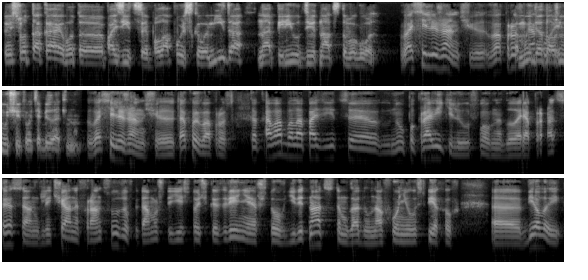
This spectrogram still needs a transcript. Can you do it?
То есть вот такая вот э, позиция была польского МИДа на период 19 года. Василий Жанович, вопрос Мы такой. должны учитывать обязательно. Василий Жанович, такой вопрос. Какова была позиция ну, покровителей, условно говоря, процесса англичан и французов? Потому что есть точка зрения, что в 2019 году на фоне успехов э, Белой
